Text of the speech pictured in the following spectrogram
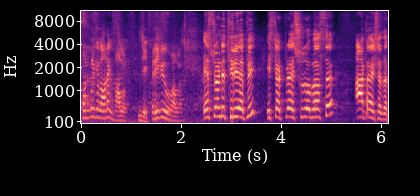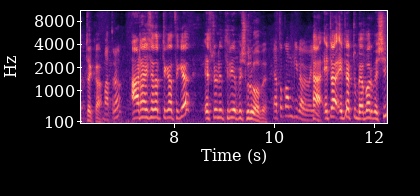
ফোনগুলো কিন্তু অনেক ভালো। জি। রিভিউ ভালো। S twenty three FE start price শুরু হবে হচ্ছে আঠাইশ হাজার টাকা। মাত্র? আঠাইশ হাজার টাকা থেকে এস টোয়েন্টি থ্রি এফি শুরু হবে। এত কম কীভাবে হ্যাঁ এটা এটা একটু ব্যবহার বেশি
